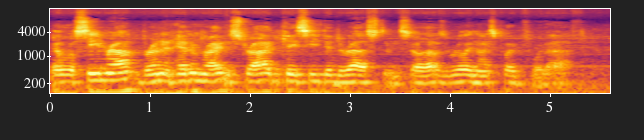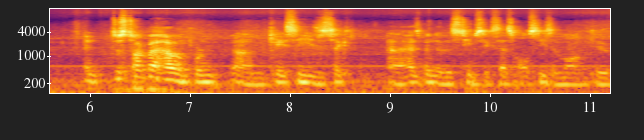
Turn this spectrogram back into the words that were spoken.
a little seam route. Brennan hit him right in stride, and KC did the rest. And so that was a really nice play before the half. And just talk about how important um, KC's uh, has been to this team's success all season long, too.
